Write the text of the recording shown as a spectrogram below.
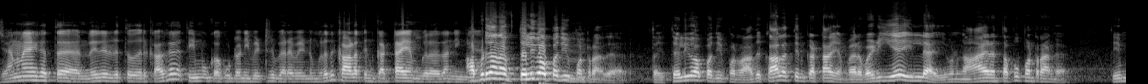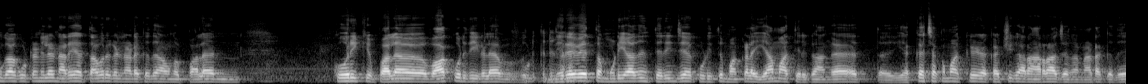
ஜனநாயகத்தை நிலைநிறுத்துவதற்காக திமுக கூட்டணி வெற்றி பெற வேண்டும்ங்கிறது காலத்தின் கட்டாயம்ங்கிறது தான் நீங்கள் அப்படிதான் நான் தெளிவாக பதிவு பண்ணுறேன் அதை தெ- தெளிவா பதிவு பண்ணுறேன் அது காலத்தின் கட்டாயம். வேறு வழியே இல்லை. இவனுங்க ஆயிரம் தப்பு பண்ணுறாங்க திமுக கூட்டணியில் நிறைய தவறுகள் நடக்குது. அவங்க பல கோரிக்கை பல வாக்குறுதிகளை நிறைவேற்ற முடியாதுன்னு தெரிஞ்சே குடித்து மக்களை ஏமாத்திருக்காங்க. எக்கச்சக்கமாக கீழே கட்சிக்காரன் அராஜகம் நடக்குது.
